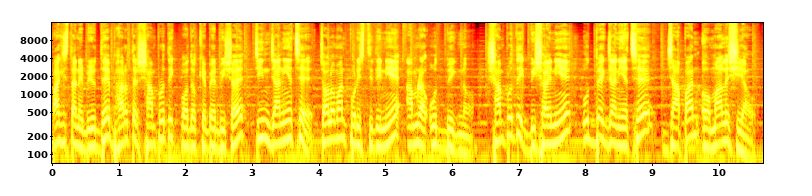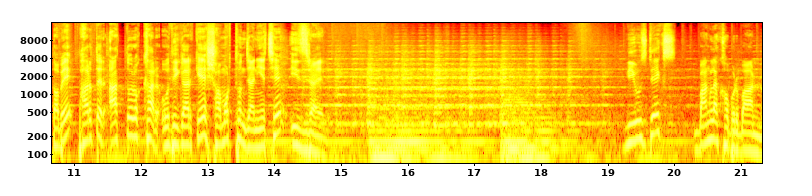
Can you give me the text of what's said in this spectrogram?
পাকিস্তানের বিরুদ্ধে ভারতের সাম্প্রতিক পদক্ষেপের বিষয়ে চীন জানিয়েছে, চলমান পরিস্থিতি নিয়ে আমরা উদ্বিগ্ন। সাম্প্রতিক বিষয় নিয়ে উদ্বেগ জানিয়েছে জাপান ও মালয়েশিয়াও। তবে ভারতের আত্মরক্ষার অধিকারকে সমর্থন জানিয়েছে ইসরায়েল। নিউজ ডেস্ক বাংলা খবর বাহান্ন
